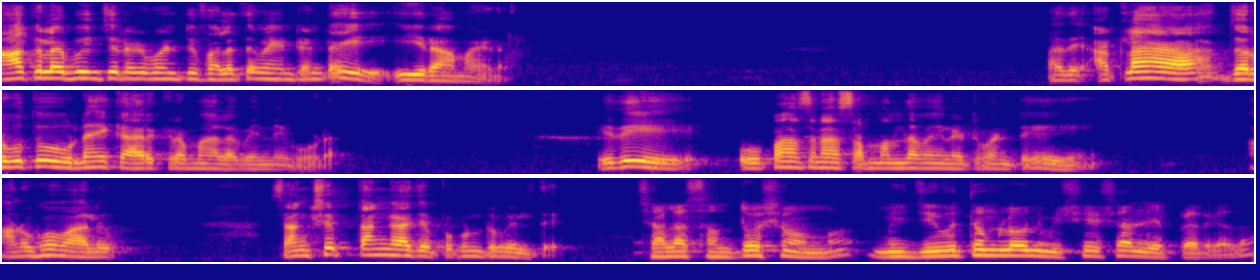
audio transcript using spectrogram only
నాకు లభించినటువంటి ఫలితం ఏంటంటే ఈ రామాయణం. అది అట్లా జరుగుతూ ఉన్నాయి కార్యక్రమాలు అవన్నీ కూడా. ఇది ఉపాసనా సంబంధమైనటువంటి అనుభవాలు సంక్షిప్తంగా చెప్పుకుంటూ వెళ్తే. చాలా సంతోషం అమ్మ. మీ జీవితంలోని విశేషాలు చెప్పారు కదా.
